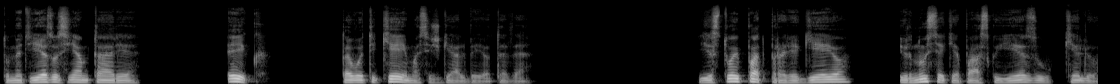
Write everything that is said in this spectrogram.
Tuomet Jėzus jam tarė, eik, tavo tikėjimas išgelbėjo tave. Jis tuoj pat praregėjo ir nusekė paskui Jėzų keliu.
